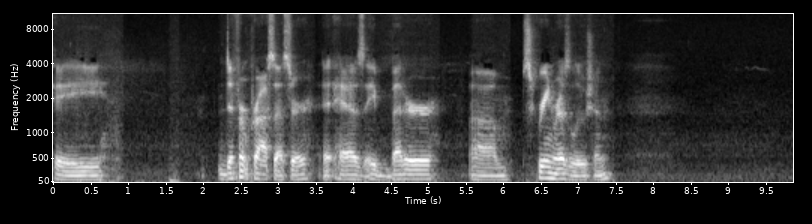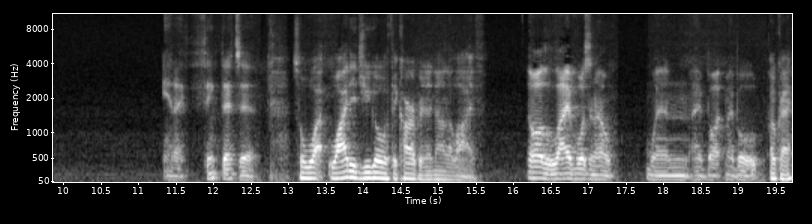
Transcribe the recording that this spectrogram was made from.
a different processor. It has a better um, screen resolution, and I think that's it. So what? Why did you go with the carbon and not a live? Oh, the live wasn't out when I bought my boat, Okay.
